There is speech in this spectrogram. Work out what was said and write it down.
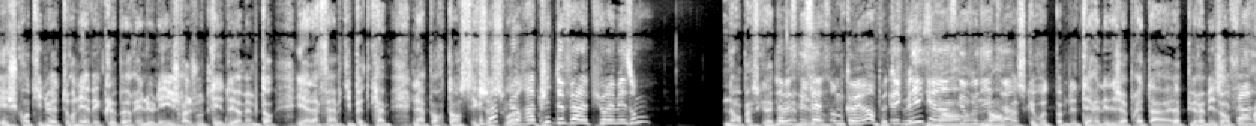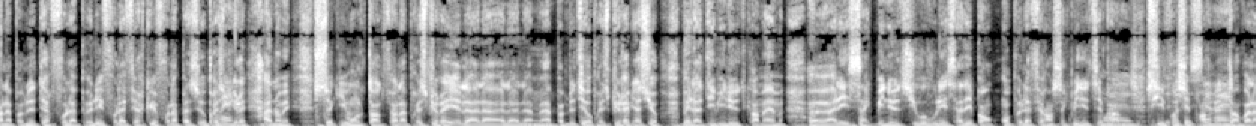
et je continue à tourner avec le beurre et le lait. Et je rajoute les deux en même temps et à la fin un petit peu de crème. L'important c'est que C'est ce pas soit plus rapide de faire la purée maison? Non parce que la Non, purée parce que maison- ça semble quand même un peu technique, hein, ce que non, vous dites. non, hein. parce que votre pomme de terre, elle est déjà prête à la purée maison. Il faut pas. prendre la pomme de terre, faut la peler, faut la faire cuire, faut la passer au presse-purée. Ouais. Ah non, mais ceux qui ont le temps de faire la presse-purée, la, la, la, la- Hmm. la pomme de terre au presse-purée, bien sûr. Mais là, 10 minutes quand même. Euh, allez, 5 minutes si vous voulez, ça dépend. On peut la faire en 5 minutes, c'est Ouais, pas. Ce qu'il faut, c'est prendre le temps, voilà.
